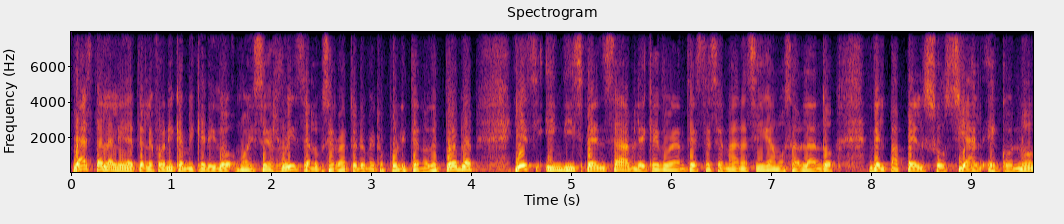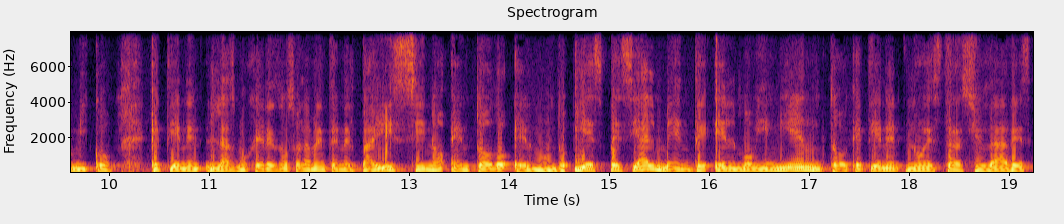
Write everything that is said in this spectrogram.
Ya está la línea telefónica mi querido Moisés Ruiz del Observatorio Metropolitano de Puebla y es indispensable que durante esta semana sigamos hablando del papel social, económico que tienen las mujeres no solamente en el país, sino en todo el mundo y especialmente el movimiento que tienen nuestras ciudades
